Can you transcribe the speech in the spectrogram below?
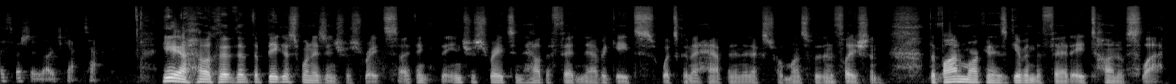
especially large cap tech? Yeah, look, the, the, the, biggest one is interest rates. I think the interest rates and how the Fed navigates what's going to happen in the next 12 months with inflation. The bond market has given the Fed a ton of slack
